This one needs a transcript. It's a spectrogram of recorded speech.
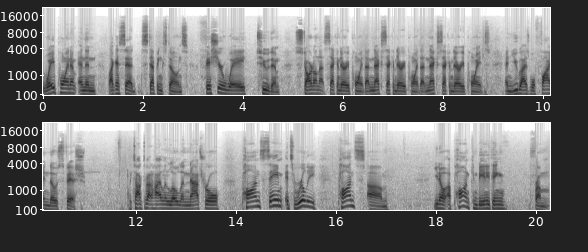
waypoint them, and then, like I said, stepping stones, fish your way to them. Start on that secondary point, that next secondary point, that next secondary point, and you guys will find those fish. We talked about highland, lowland, natural. Ponds, same, it's really, ponds, um, you know, a pond can be anything from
